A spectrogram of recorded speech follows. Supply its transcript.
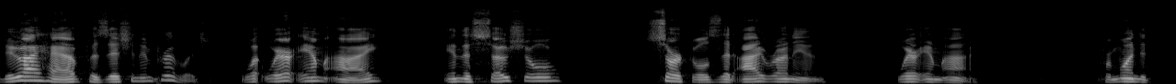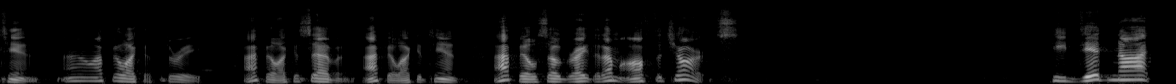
Do I have position and privilege? What, where am I in the social circles that I run in? Where am I? From one to ten. Oh, I feel like a three. I feel like a seven. I feel like a ten. I feel so great that I'm off the charts. He did not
